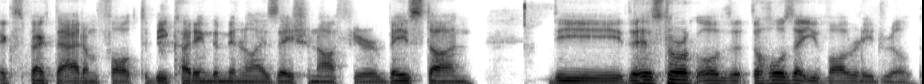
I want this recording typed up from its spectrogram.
expect the Adam fault to be cutting the mineralization off here based on the the historical the, the holes that you've already drilled.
